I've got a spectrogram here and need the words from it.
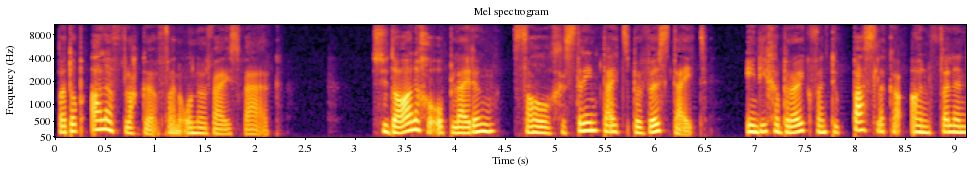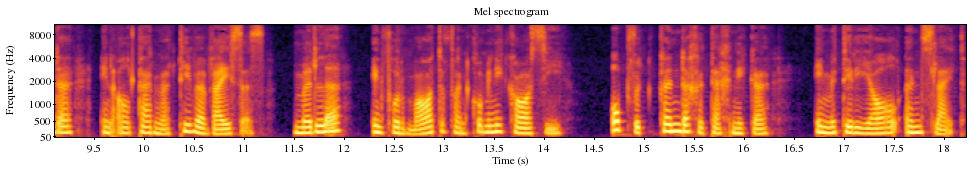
wat op alle vlakke van onderwys werk. Sodanige opleiding sal gestremdheidsbewustheid en die gebruik van toepaslike aanvullende en alternatiewe wyse, middele en formate van kommunikasie, opvoedkundige tegnieke en materiaal insluit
